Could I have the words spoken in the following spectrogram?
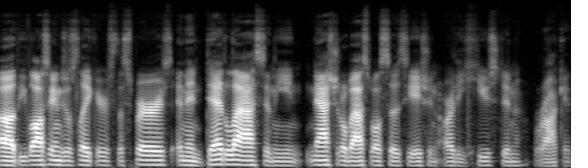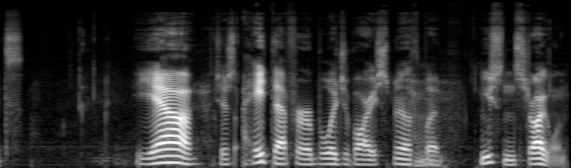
Uh, the Los Angeles Lakers, the Spurs, and then dead last in the National Basketball Association are the Houston Rockets. Yeah, just I hate that for our boy Jabari Smith, Mm. but Houston's struggling.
